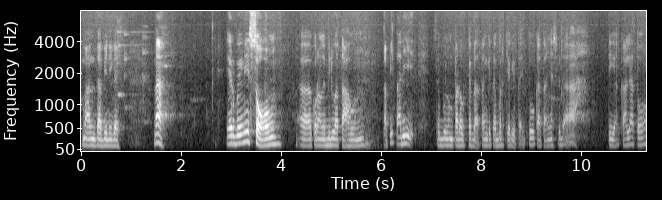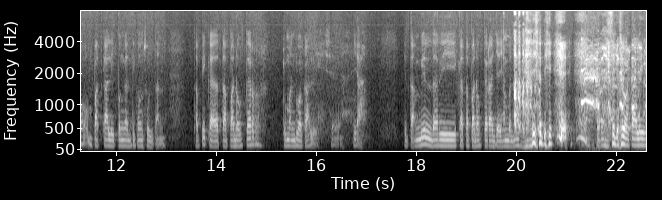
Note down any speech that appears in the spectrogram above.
Mantap ini guys. Nah, RB ini song uh, kurang lebih dua tahun. Tapi tadi sebelum Pak Dokter datang kita bercerita itu katanya sudah tiga kali atau empat kali pengganti konsultan. Tapi kata pak dokter cuma dua kali. Ya kita ambil dari kata pak dokter aja yang benar. Ya jadi sudah dua kali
